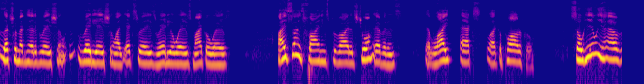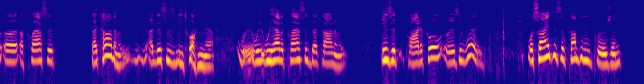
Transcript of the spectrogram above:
electromagnetic radiation, like X rays, radio waves, microwaves, Einstein's findings provided strong evidence that light acts like a particle. So here we have a, a classic dichotomy. This is me talking now. We, we, we have a classic dichotomy. Is it particle or is it wave? Well, scientists have come to the conclusion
